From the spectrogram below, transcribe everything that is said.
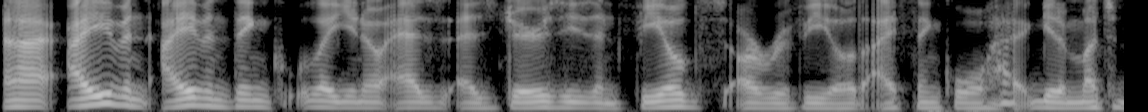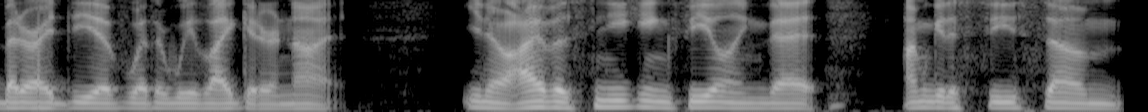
And I, I even I even think like you know as as jerseys and fields are revealed, I think we'll ha- get a much better idea of whether we like it or not. You know, I have a sneaking feeling that I'm gonna see some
